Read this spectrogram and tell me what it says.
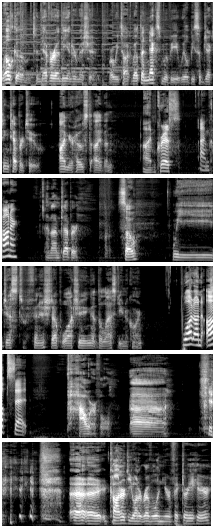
Welcome to Never End the Intermission, where we talk about the next movie we'll be subjecting Tepper to. I'm your host, Ivan. I'm Chris. I'm Connor. And I'm Tepper. So, we just finished up watching The Last Unicorn. What an upset. Powerful. Uh, uh, Connor, do you want to revel in your victory here?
